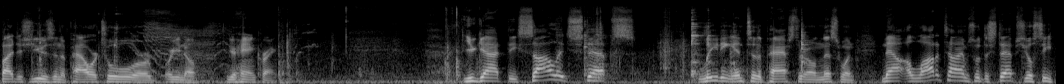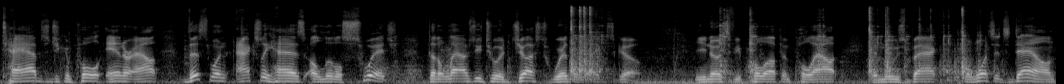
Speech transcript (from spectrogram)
by just using a power tool or, or you know, your hand crank. You got the solid steps leading into the pass-through on this one. Now, a lot of times with the steps, you'll see tabs that you can pull in or out. This one actually has a little switch that allows you to adjust where the legs go. You notice if you pull up and pull out, it moves back, but once it's down,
